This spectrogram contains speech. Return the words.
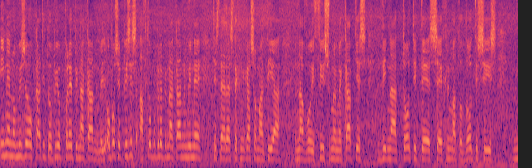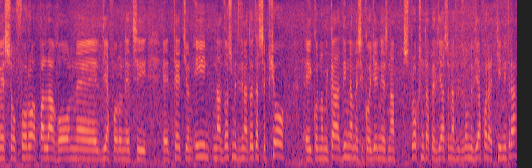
είναι νομίζω κάτι το οποίο πρέπει να κάνουμε. Όπως επίσης αυτό που πρέπει να κάνουμε είναι και στα αεραστεχνικά σωματεία να βοηθήσουμε με κάποιες δυνατότητες χρηματοδότησης μέσω φόρου απαλλαγών, ε, διάφορων έτσι, ε, τέτοιων ή να δώσουμε τη δυνατότητα σε πιο ε, οικονομικά αδύναμε οικογένειες να σπρώξουν τα παιδιά στον αθλητισμό με διάφορα κίνητρα.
